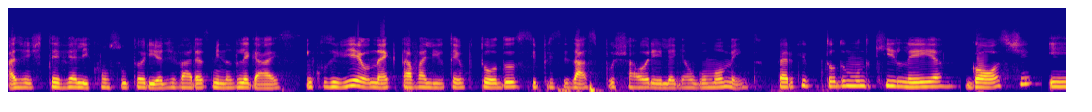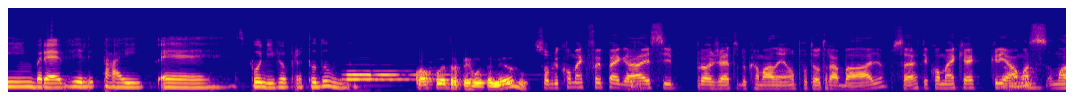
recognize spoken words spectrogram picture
a gente teve ali consultoria de várias minas legais. Inclusive eu, né, que tava ali o tempo todo, se precisasse puxar a orelha em algum momento. Espero que todo mundo que leia goste e em breve ele tá aí é, disponível para todo mundo. Qual foi a outra pergunta mesmo? Sobre como é que foi pegar esse projeto do Camaleão pro teu trabalho, certo? E como é que é criar uhum. uma, uma,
